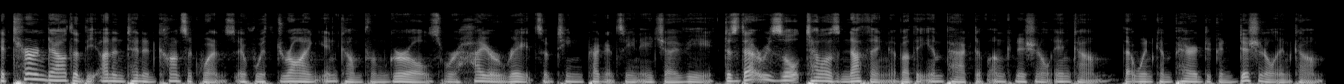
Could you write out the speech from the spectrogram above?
It turned out that the unintended consequence of withdrawing income from girls were higher rates of teen pregnancy and HIV. Does that result tell us nothing about the impact of unconditional income, that when compared to conditional income,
